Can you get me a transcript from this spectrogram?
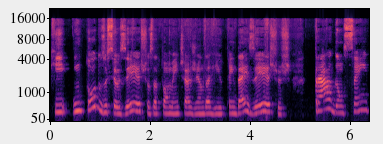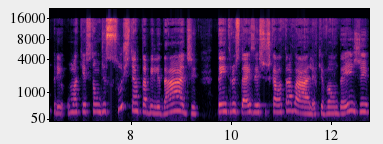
que, em todos os seus eixos, atualmente a Agenda Rio tem 10 eixos, tragam sempre uma questão de sustentabilidade dentre os dez eixos que ela trabalha, que vão desde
